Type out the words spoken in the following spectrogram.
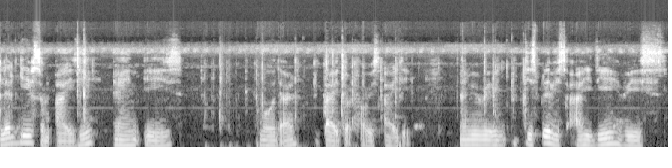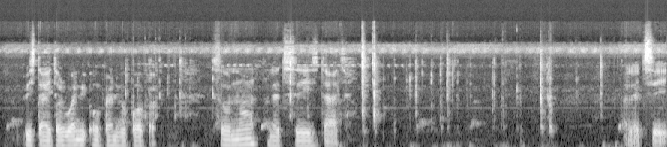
Let's give some id and is model title for this id and we will display this id with this title when we open the pop-up. So now let's say is that let's say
